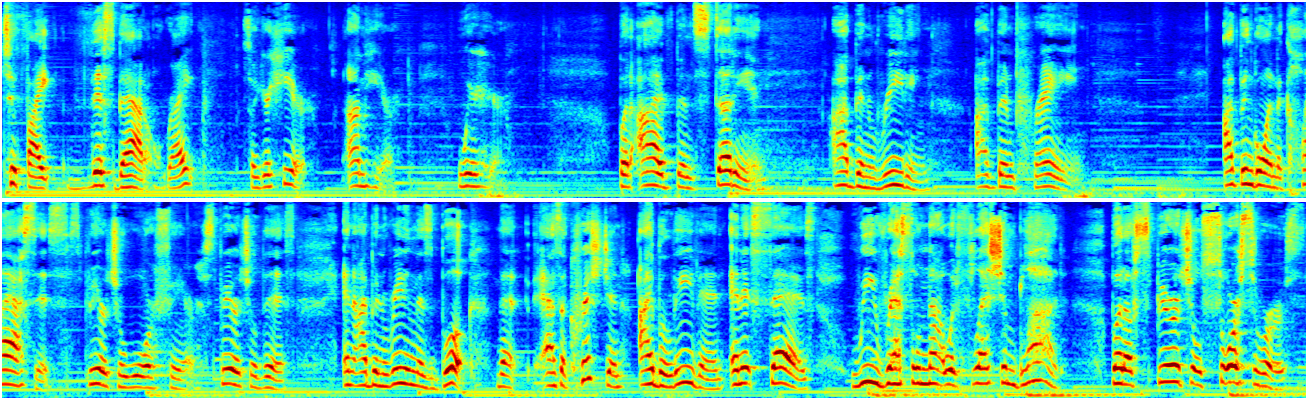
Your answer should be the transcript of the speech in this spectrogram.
to fight this battle, right? So you're here. I'm here. We're here. But I've been studying. I've been reading. I've been praying. I've been going to classes, spiritual warfare, spiritual this. And I've been reading this book that, as a Christian, I believe in. And it says, we wrestle not with flesh and blood, but of spiritual sorcerers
